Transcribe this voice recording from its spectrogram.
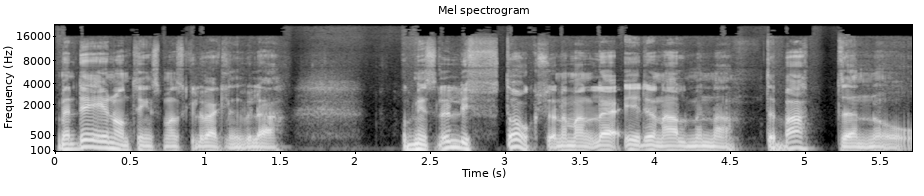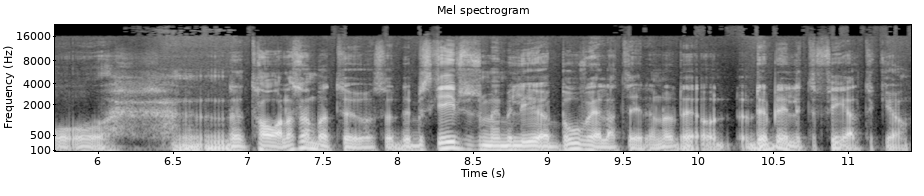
men det är ju någonting som man skulle verkligen vilja åtminstone lyfta också när man i den allmänna debatten och, och det talas om retur. Så det beskrivs ju som en miljöbov hela tiden och det, och det blir lite fel tycker jag.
